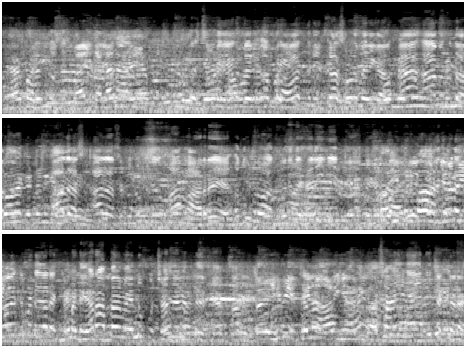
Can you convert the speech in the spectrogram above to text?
ਹੈ ਭਾਜੀ ਭਾਈ ਕੱਲਾ ਨਾ ਸੁਣ ਯਾਰ ਮੇਰੀ ਭਰਾਵਾ ਤਰੀਕਾ ਸੁਣ ਮੇਰੀ ਗੱਲ ਆ ਆ ਮੈਨੂੰ ਦੱਸ ਆ ਦੱਸ ਆ ਦੱਸ ਮੈਨੂੰ ਆ ਮਾਰ ਰਹੇ ਆ ਉਦੋਂ ਪ੍ਰਭਾਤ ਮੇਰੀ ਤੇ ਹੈ ਨਹੀਂ ਇੱਥੇ ਭਾਈ ਪ੍ਰਭਾਤ ਜਿਹੜਾ ਇੱਕ ਮਿੰਟ ਯਾਰ ਇੱਕ ਮਿੰਟ ਯਾਰ ਆਪਾਂ ਮੈਨੂੰ ਪੁੱਛਾਂ ਜਿਹੜਾ ਦੇਖਿਆ ਇਹ ਵੀ ਇੱਥੇ ਨਾਲ ਹੀ ਆ ਅੱਛਾ ਇਹ ਕੀ ਚੱਕਰ ਹੈ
